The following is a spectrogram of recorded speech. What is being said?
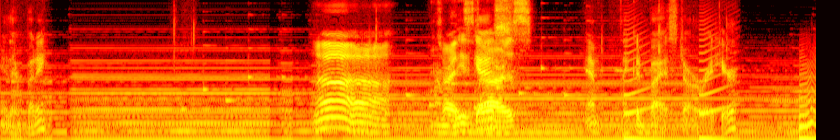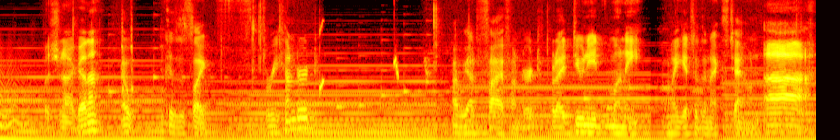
Hey there, buddy. Ah. That's right, these guys? Yep, I could buy a star right here. But you're not gonna? Nope, because it's like 300. I've got 500, but I do need money when I get to the next town. Ah.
